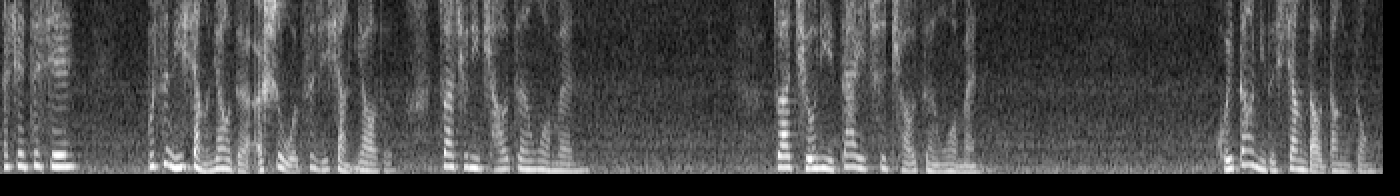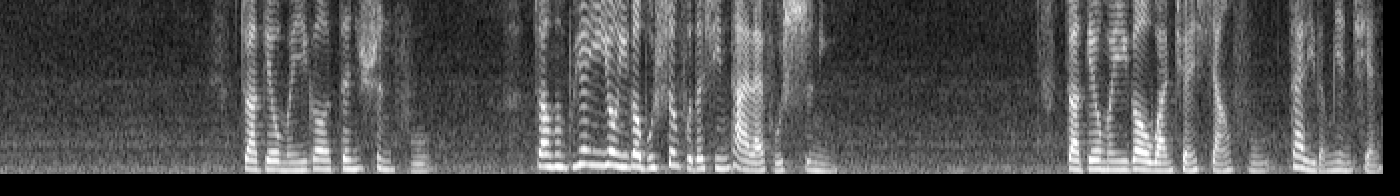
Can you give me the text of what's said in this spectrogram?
但是这些不是你想要的，而是我自己想要的。主啊，求你调整我们。主啊，求你再一次调整我们，回到你的向导当中。主要，给我们一个真顺服。主啊，我们不愿意用一个不顺服的心态来服侍你。主要，给我们一个完全降服在你的面前，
